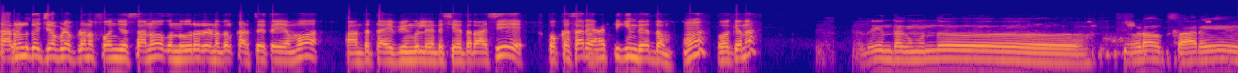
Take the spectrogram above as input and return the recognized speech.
కర్నూలుకి వచ్చినప్పుడు ఎప్పుడైనా ఫోన్ చేస్తాను. ఒక నూరు రెండు వందలు ఖర్చు అవుతాయేమో అంత టైపింగ్ లేదంటే చేత రాసి ఒక్కసారి యాక్ట్ కింద వేద్దాం? ఓకేనా? అదే ఇంతకు ముందు కూడా ఒకసారి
